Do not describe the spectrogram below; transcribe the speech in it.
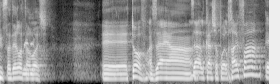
יסדר לו את הראש. אה, טוב, אז זה היה, זה על קש הפועל חיפה. אה,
